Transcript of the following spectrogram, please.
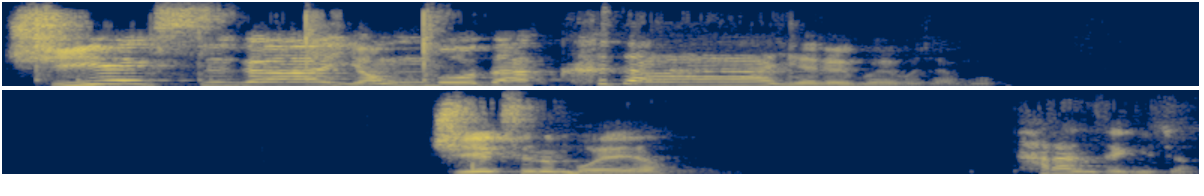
gx가 0보다 크다. 얘를 구해보자고. gx는 뭐예요? 파란색이죠.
